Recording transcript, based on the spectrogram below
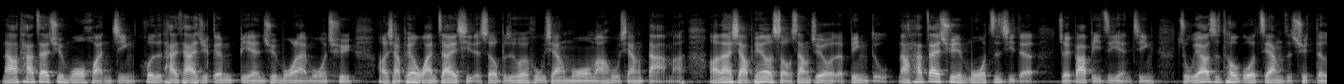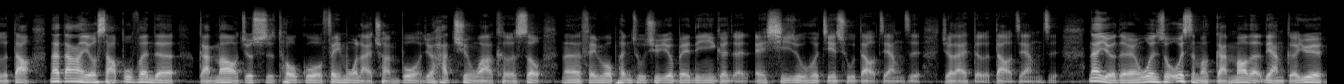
然后他再去摸环境，或者他再去跟别人去摸来摸去。好，小朋友玩在一起的时候，不是会互相摸吗？互相打吗？好，那小朋友手上就有了病毒，然后他再去摸自己的嘴巴、鼻子、眼睛，主要是透过这样子去得到。那当然有少部分的感冒就是透过飞沫来传播，就哈欠啊、咳嗽，那飞沫喷出去又被另一个人诶吸入或接触到这样子。就来得到这样子。那有的人问说，为什么感冒了两个月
